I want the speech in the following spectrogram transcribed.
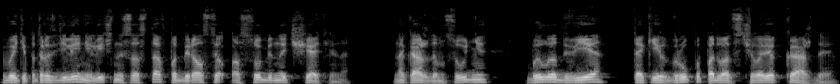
В эти подразделения личный состав подбирался особенно тщательно. На каждом судне было две таких группы по 20 человек каждая,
